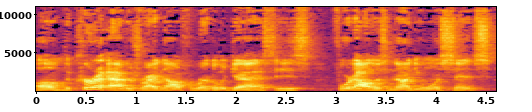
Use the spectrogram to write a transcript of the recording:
Um, the current average right now for regular gas is four dollars and ninety one cents.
